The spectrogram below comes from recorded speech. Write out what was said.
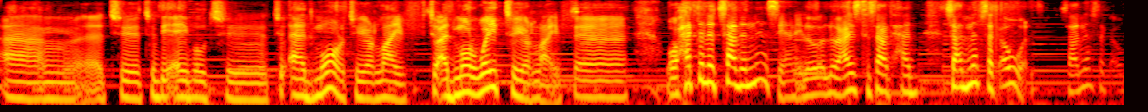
um, to to be able to to add more to your life to add more weight to your life uh, وحتى لو تساعد الناس يعني لو لو عايز تساعد حد ساعد نفسك اول ساعد نفسك اول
